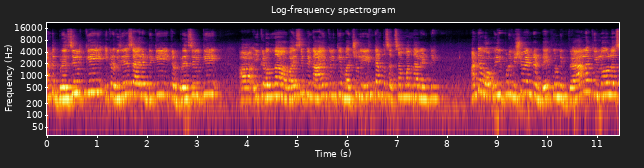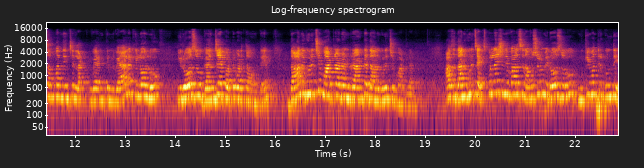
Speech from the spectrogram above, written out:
అంటే బ్రెజిల్కి ఇక్కడ విజయసాయి రెడ్డికి ఇక్కడ బ్రెజిల్కి ఇక్కడ ఉన్న వైసీపీ నాయకులకి మధ్యలో ఏంటి అంత సత్సంబంధాలు ఏంటి? అంటే ఇప్పుడు విషయం ఏంటంటే కొన్ని వేల కిలోల సంబంధించిన లక్- కొన్ని వేల కిలోలు ఈరోజు గంజాయి పట్టుబడతా ఉంటే దాని గురించి మాట్లాడండి రా అంటే దాని గురించి మాట్లాడండి అసలు దాని గురించి ఎక్స్ప్లెనేషన్ ఇవ్వాల్సిన అవసరం ఈరోజు ముఖ్యమంత్రికి ఉంది.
